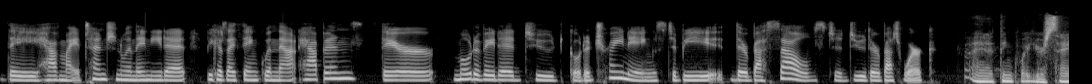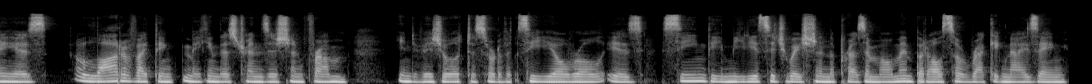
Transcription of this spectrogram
they have my attention when they need it. Because I think when that happens, they're motivated to go to trainings, to be their best selves, to do their best work. And I think what you're saying is a lot of, I think, making this transition from individual to sort of a CEO role is seeing the immediate situation in the present moment, but also recognizing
